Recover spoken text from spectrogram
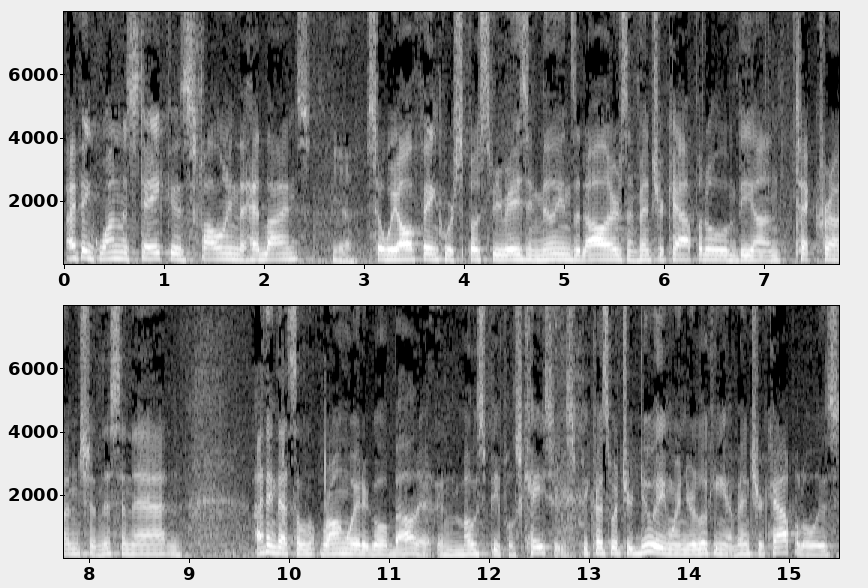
I think one mistake is following the headlines. Yeah. So we all think we're supposed to be raising millions of dollars in venture capital and be on TechCrunch and this and that, and I think that's the wrong way to go about it in most people's cases because what you're doing when you're looking at venture capital is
